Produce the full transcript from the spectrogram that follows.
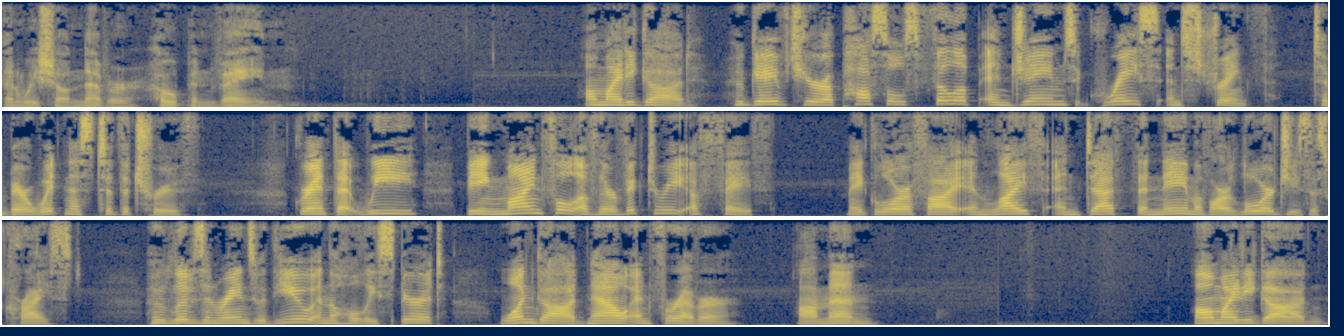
and we shall never hope in vain. Almighty God, who gave to your apostles Philip and James grace and strength to bear witness to the truth, grant that we, being mindful of their victory of faith, may glorify in life and death the name of our Lord Jesus Christ, who lives and reigns with you in the Holy Spirit, one God, now and forever. Amen. Almighty God,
